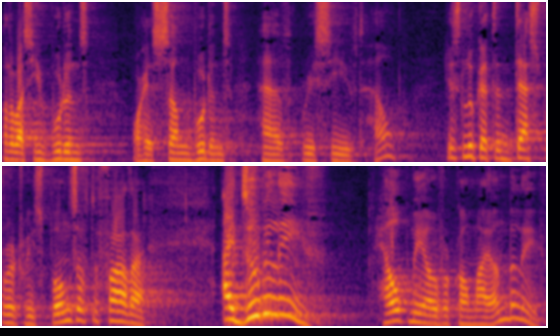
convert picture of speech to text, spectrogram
Otherwise, he wouldn't, or his son wouldn't, have received help. Just look at the desperate response of the father. I do believe. Help me overcome my unbelief.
